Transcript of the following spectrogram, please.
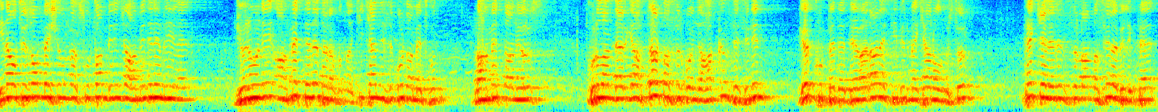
1615 yılında Sultan 1. Ahmet'in emriyle Cünuni Ahmet Dede tarafından ki kendisi burada metfun rahmetle anıyoruz. Kurulan dergah 4 asır boyunca Hakk'ın sesinin gök kubbede deveran ettiği bir mekan olmuştur. Tekkelerin sırlanmasıyla birlikte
